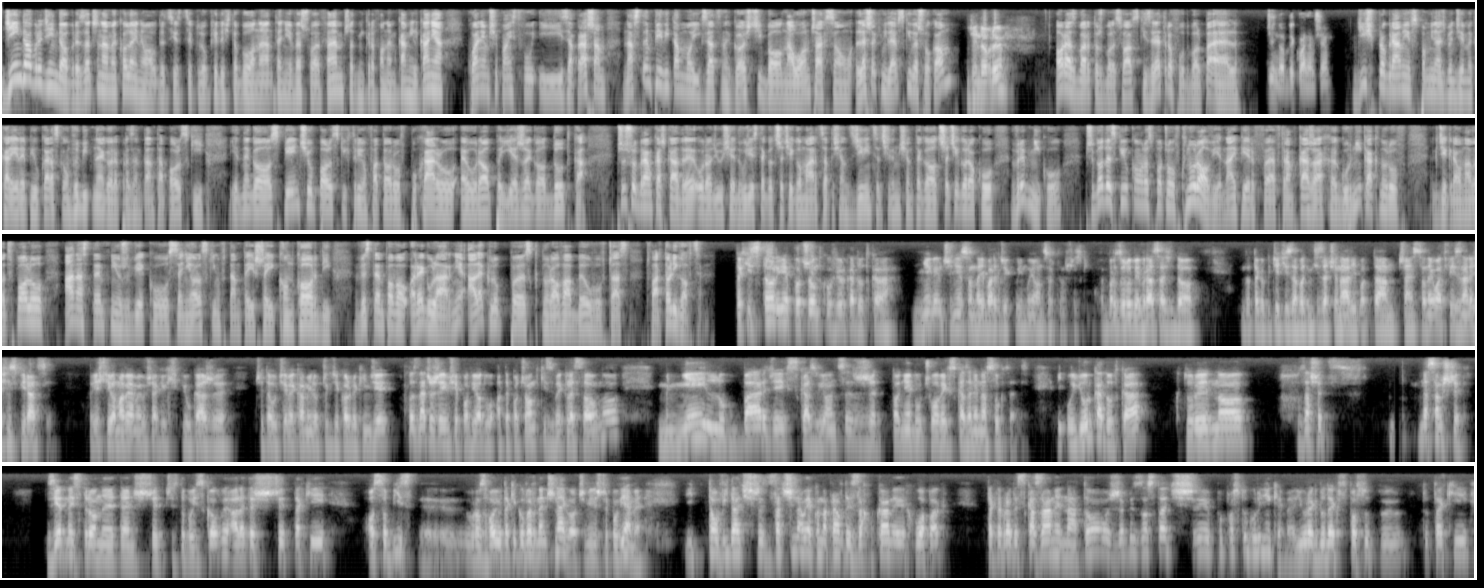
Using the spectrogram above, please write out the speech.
Dzień dobry, dzień dobry. Zaczynamy kolejną audycję z cyklu Kiedyś to było na antenie Weszło FM. Przed mikrofonem Kamil Kania. Kłaniam się Państwu i zapraszam. Na wstępie witam moich zacnych gości, bo na łączach są Leszek Milewski, Weszło.com. Dzień dobry. Oraz Bartosz Bolesławski z retrofutbol.pl. Dzień dobry, kłaniam się. Dziś w programie wspominać będziemy karierę piłkarską wybitnego reprezentanta Polski, jednego z pięciu polskich triumfatorów Pucharu Europy, Jerzego Dudka. Przyszły bramkarz kadry urodził się 23 marca 1973 roku w Rybniku. Przygodę z piłką rozpoczął w Knurowie, najpierw w trampkarzach Górnika Knurów, gdzie grał nawet w polu, a następnie już w wieku seniorskim w tamtejszej Concordii. Występował regularnie, ale klub z Knurowa był wówczas czwartoligowcem. Te historie początków Jurka Dudka nie wiem, czy nie są najbardziej ujmujące w tym wszystkim. Ja bardzo lubię wracać do, do tego, gdzie ci zawodnicy zaczynali, bo tam często najłatwiej znaleźć inspirację. Jeśli omawiamy już jakichś piłkarzy, czy to u Ciebie, Kamilu, czy gdziekolwiek indziej, to znaczy, że im się powiodło, a te początki zwykle są, no, mniej lub bardziej wskazujące, że to nie był człowiek skazany na sukces. I u Jurka Dudka, który, no, zaszedł na sam szczyt. Z jednej strony ten szczyt czysto boiskowy, ale też szczyt taki osobisty, rozwoju takiego wewnętrznego, o czym jeszcze powiemy. I to widać, że zaczynał jako naprawdę zahukany chłopak, tak naprawdę skazany na to, żeby zostać y, po prostu górnikiem. Jurek Dudek w sposób y, taki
